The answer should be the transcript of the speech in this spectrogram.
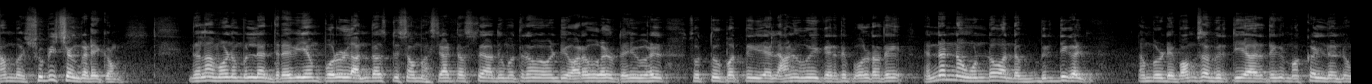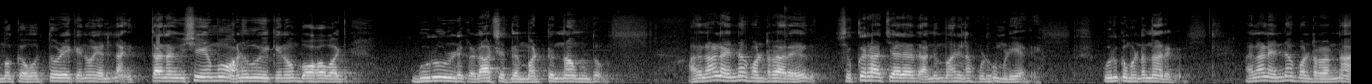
நம்ம சுபிட்சம் கிடைக்கும். இதெல்லாம் வேணுமில்ல திரவியம் பொருள் அந்தஸ்து சம ஸ்டேட்டஸ்ஸு அது மாத்திரம் வேண்டிய வரவுகள் தெய்வுகள் சொத்து பத்து இதெல்லாம் அனுபவிக்கிறது போல்றது என்னென்ன உண்டோ அந்த விருத்திகள் நம்மளுடைய வம்சம் விருத்தியாகிறதுக்கு மக்கள் நமக்கு ஒத்துழைக்கணும். எல்லாம் இத்தனை விஷயமும் அனுபவிக்கணும். போகவாக்கி குருவினுடைய கடாட்சத்தில் மட்டும்தான் உண்டு. அதனால் என்ன பண்ணுறாரு சுக்கராச்சாரியர் அந்த மாதிரிலாம் கொடுக்க முடியாது. குருக்கு மட்டும்தான் இருக்குது அதனால் என்ன பண்ணுறாருன்னா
